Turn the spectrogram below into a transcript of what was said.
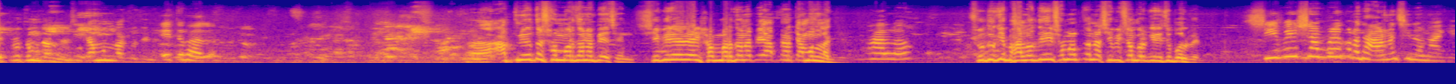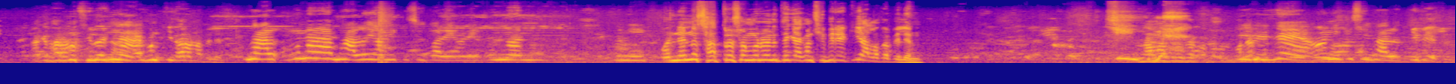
এই প্রথম জানলেন। কেমন লাগল জেনে? এই তো ভালো। আপনিও তো সম্বর্ধনা পেয়েছেন। শিবিরের এই সম্বর্ধনা পেয়ে আপনার কেমন লাগবে ভালো। শুধু কি ভালো দিয়ে সমাপ্ত না শিবির সম্পর্কে কিছু বলবেন? শিবির সম্পর্কে কোনো ধারণা ছিল না আগে। আগে ধারণা ছিলই না এখন কি ধারণা পেলেন? ভালো ওনারা ভালোই অনেক কিছু করে অনেক উন্নয়ন মানে অন্যান্য ছাত্র সংগঠনের থেকে এখন শিবিরে কি আলাদা পেলেন? নামাজ রোজার কথা বলেন। হ্যাঁ অনেক কিছুই ভালো। কি পেয়েছেন?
